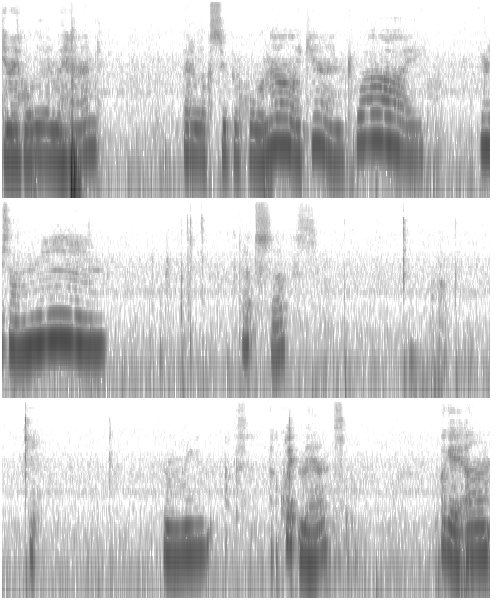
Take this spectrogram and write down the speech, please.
can I hold it in my hand? That it looks super cool. No, I can't. Why? You're so mean. That sucks. Remove equipment. Okay, um,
